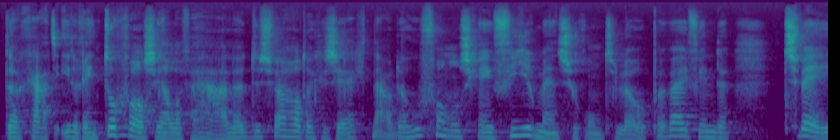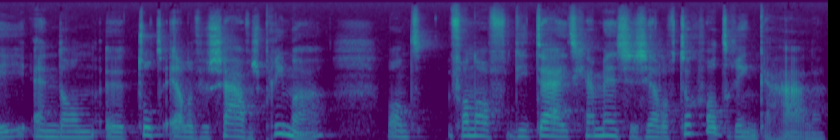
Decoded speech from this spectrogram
dat gaat iedereen toch wel zelf halen. Dus wij hadden gezegd, nou, daar hoeft van ons geen vier mensen rond te lopen. Wij vinden twee en dan tot elf uur s'avonds prima. Want vanaf die tijd gaan mensen zelf toch wel drinken halen.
